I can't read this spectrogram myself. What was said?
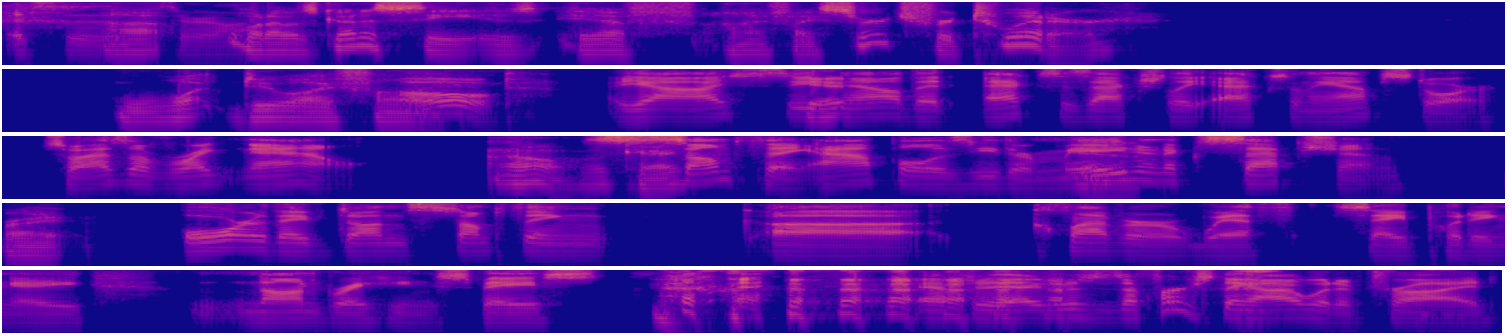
it's the, Uh, real what I was going to see is if uh, if I search for Twitter, what do I find? Oh, Yeah, I see It- now that X is actually X in the App Store. So as of right now, oh, okay, something Apple has either made an exception right. or they've done something uh clever with say putting a non-breaking space after that. It was the first thing I would have tried.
